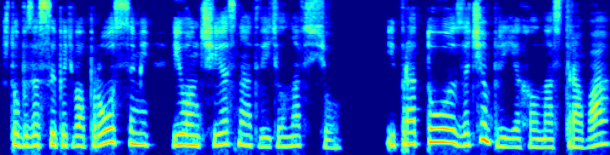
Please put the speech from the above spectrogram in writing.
чтобы засыпать вопросами, и он честно ответил на все и про то, зачем приехал на острова,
